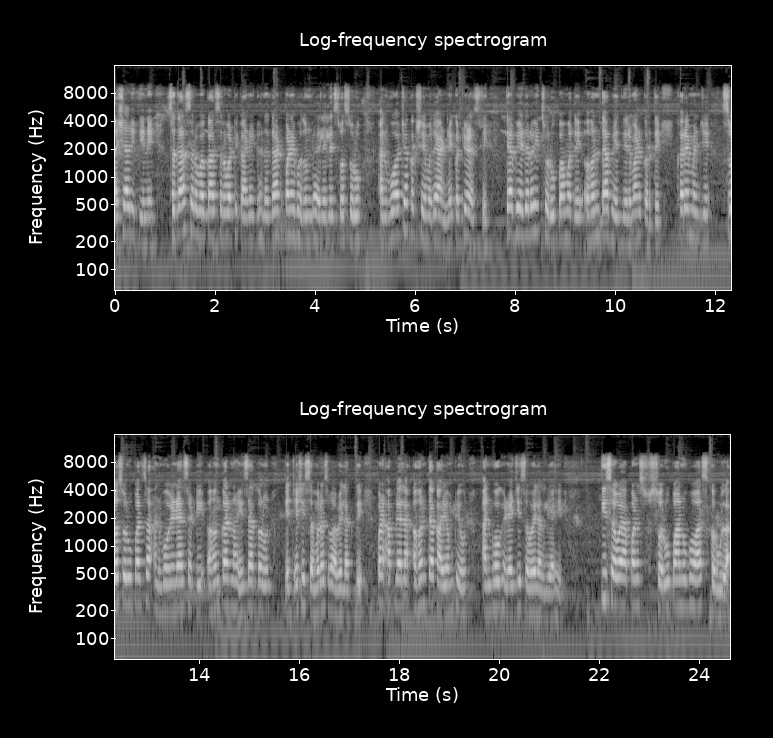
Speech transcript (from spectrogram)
अशा रीतीने सदा सर्व काळ सर्व ठिकाणी घनदाटपणे भरून राहिलेले स्वस्वरूप अनुभवाच्या कक्षेमध्ये आणणे कठीण असते. त्या भेदरहित स्वरूपामध्ये अहंता भेद निर्माण करते. खरे म्हणजे स्वस्वरूपाचा अनुभव येण्यासाठी अहंकार नाहीसा करून त्याच्याशी समरस व्हावे लागते. पण आपल्याला अहंता कायम ठेवून अनुभव घेण्याची सवय लागली आहे. ती सवय आपण स्वरूपानुभवास करू ला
